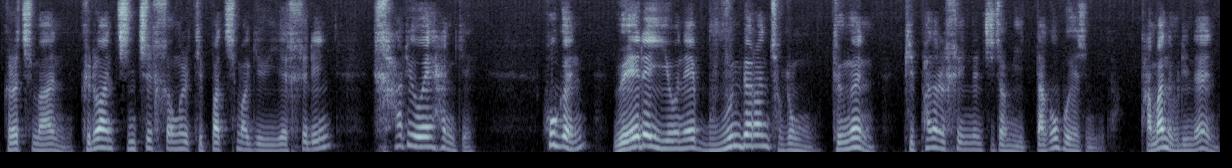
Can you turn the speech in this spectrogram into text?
그렇지만 그러한 진취성을 뒷받침하기 위해 쓰린 사료의 한계, 혹은 외래 이론의 무분별한 적용 등은 비판할 수 있는 지점이 있다고 보여집니다. 다만 우리는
